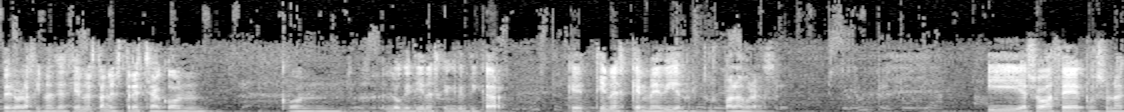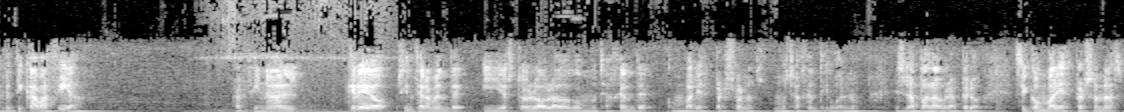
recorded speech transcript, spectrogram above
Pero la financiación es tan estrecha con, con lo que tienes que criticar que tienes que medir tus palabras. Y eso hace pues una crítica vacía. Al final creo, sinceramente, y esto lo he hablado con mucha gente, con varias personas, mucha gente igual no, es la palabra, pero sí con varias personas,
